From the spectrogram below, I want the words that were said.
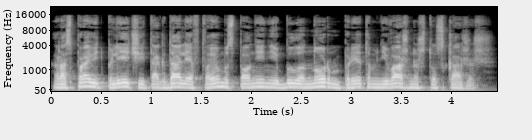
расправить плечи и так далее. В твоем исполнении было норм, при этом не важно, что скажешь.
